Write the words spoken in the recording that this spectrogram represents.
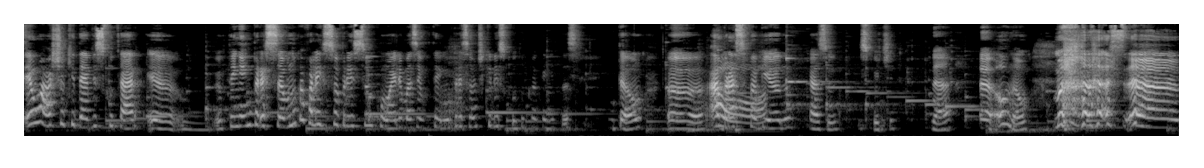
eu acho que deve escutar. é, eu tenho a impressão, nunca falei sobre isso com ele, mas eu tenho a impressão de que ele escuta o Caquelitas. Então, ah, abraço Oh. Fabiano, caso escute, né? Ah, ou não. Mas ah,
